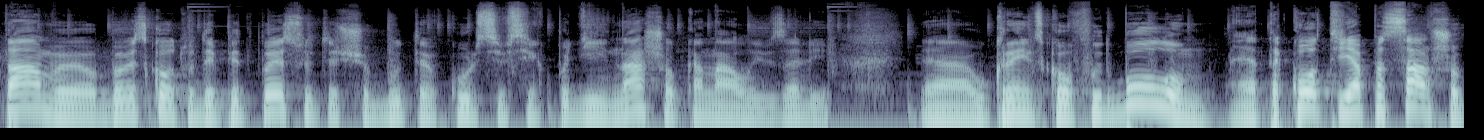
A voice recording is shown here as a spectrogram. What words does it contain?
Там ви обов'язково туди підписуйтесь, щоб бути в курсі всіх подій нашого каналу і взагалі е, українського футболу. Е, так от я писав, що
